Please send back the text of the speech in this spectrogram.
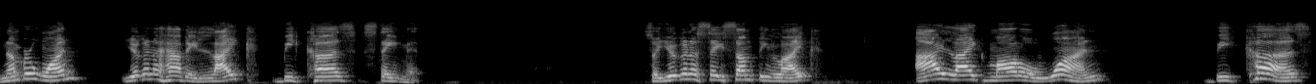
Number one, you're going to have a like because statement. So you're going to say something like, I like Model 1 because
